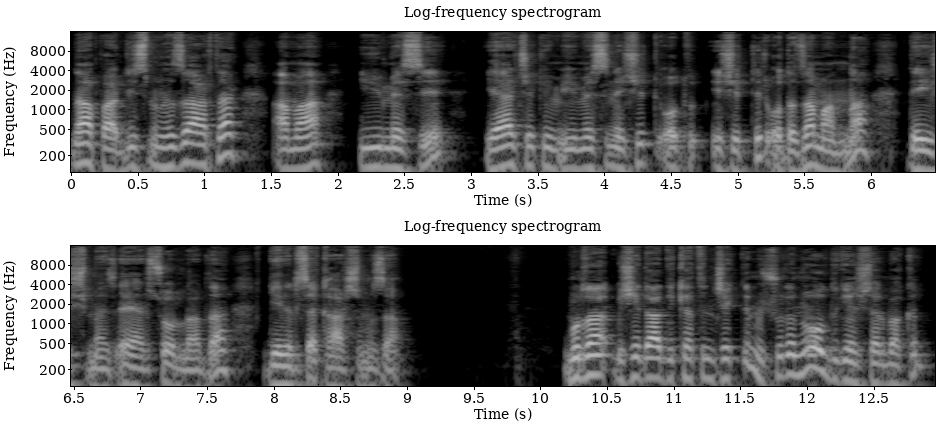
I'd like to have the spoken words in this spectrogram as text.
Ne yapar? Cismin hızı artar ama ivmesi yer çekim ivmesine eşit o, eşittir. O da zamanla değişmez eğer sorularda gelirse karşımıza. Burada bir şey daha dikkatini çekti mi? Şurada ne oldu gençler bakın.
